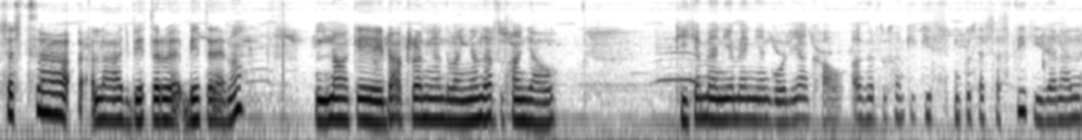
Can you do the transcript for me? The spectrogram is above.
सस्ता इलाज बेहतर बेहतर है ना। ना कि डॉक्टर दिया दवाइया दर तुसें जाओ। ठीक है महँगी महँगी गोलियाँ खाओ। अगर तुसें कि कुछ सस्ती चीज़ नाल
